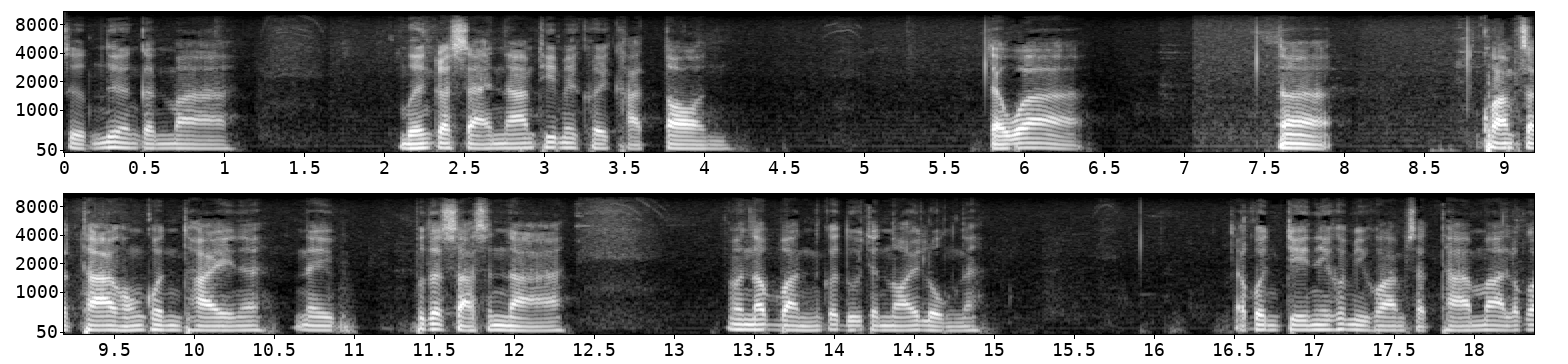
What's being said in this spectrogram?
สืบเนื่องกันมา เหมือนกระแสน้ำที่ไม่เคยขาดตอน แต่ว่า ความศรัทธาของคนไทยนะในพุทธศาสนาว่านับวันก็ดูจะน้อยลงนะ แต่คนจีนนี่เขามีความศรัทธามาก แล้วก็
